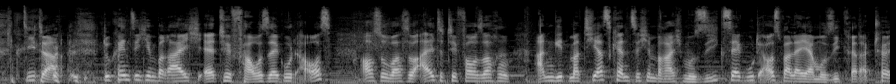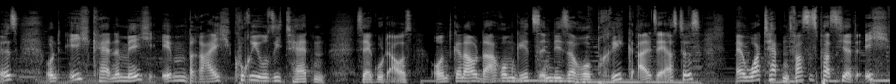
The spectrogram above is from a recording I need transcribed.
Dieter, du kennst dich im Bereich äh, TV sehr gut aus, auch so was so alte TV-Sachen angeht. Matthias kennt sich im Bereich Musik sehr gut aus, weil er ja Musikredakteur ist. Und ich kenne mich im Bereich Kuriositäten sehr gut aus. Und genau darum geht's in dieser Rubrik als erstes. Äh, What happened? Was ist passiert? Ich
